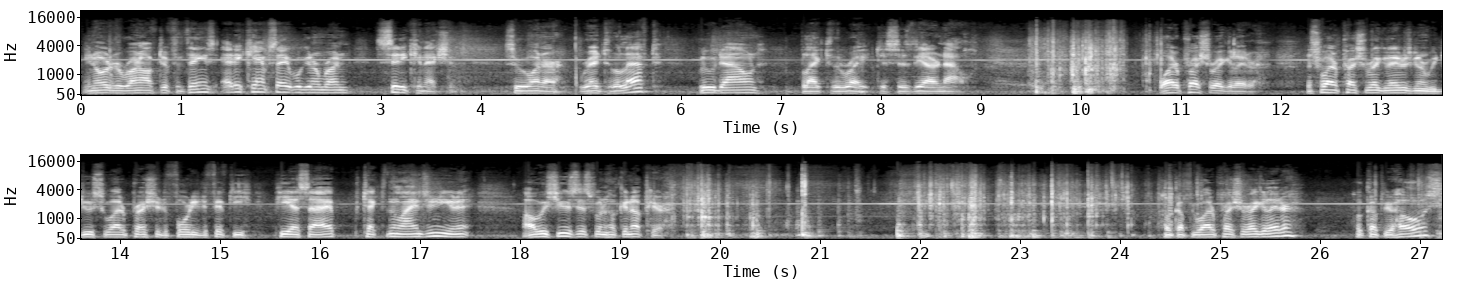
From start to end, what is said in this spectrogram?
in order to run off different things. At a campsite, we're gonna run city connection. So we want our red to the left, blue down, black to the right, just as they are now. Water pressure regulator. This water pressure regulator is gonna reduce the water pressure to 40 to 50 PSI, protecting the lines in your unit. Always use this when hooking up here. Hook up your water pressure regulator hook up your hose.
